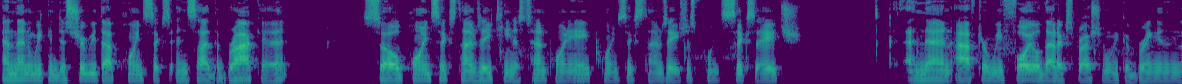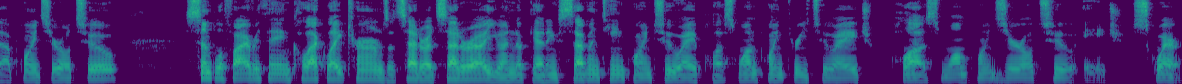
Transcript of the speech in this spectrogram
And then we can distribute that 0.6 inside the bracket. So 0.6 times 18 is 10.8, 0.6 times h is 0.6h. And then after we FOIL that expression, we could bring in that 0.02, simplify everything, collect like terms, etc., etc. You end up getting 17.2a plus 1.32h plus 1.02h squared.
